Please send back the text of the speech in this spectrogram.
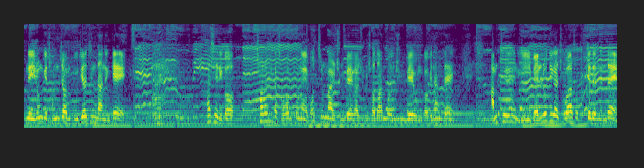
근데 이런 게 점점 무뎌진다는 게 아, 사실 이거 철원이가 저번 편에 멋진 말 준비해가지고 저도 한번 준비해 온 거긴 한데 아무튼 이 멜로디가 좋아서 듣게 됐는데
